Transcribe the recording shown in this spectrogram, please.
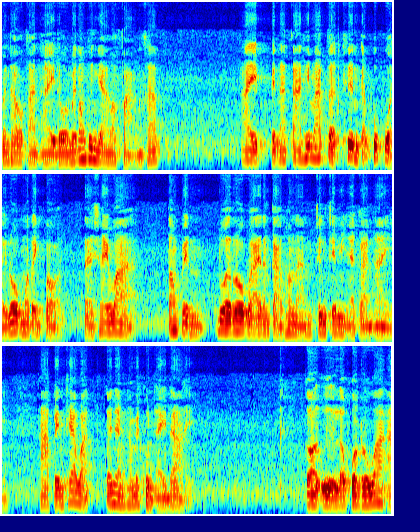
บรรเทาอาการไอโดยไม่ต้องพึ่งยามาฝากนะครับ ไอเป็นอาการที่มักเกิดขึ้นกับผู้ป่วยโรคมะเร็งปอด แต่ใช่ว่าต้องเป็นด้วยโรคร้ายดังกล่าวเท่านั้น จึงจะมีอาการไอ หากเป็นแค่หวัดก็ยังทำให้คุณไอได้ ก่อนอื่นเราควรรู้ว่าไอ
